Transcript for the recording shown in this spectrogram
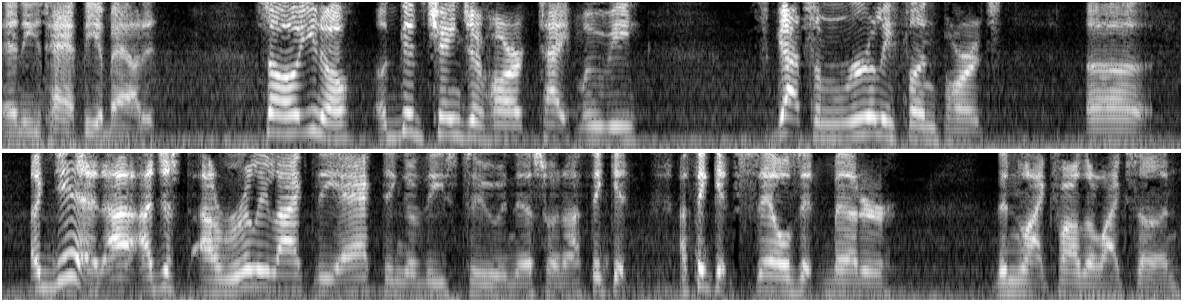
and he's happy about it. So, you know, a good change of heart type movie. It's got some really fun parts. Uh, again, I, I, just I really like the acting of these two in this one. I think it I think it sells it better than like Father Like Son.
